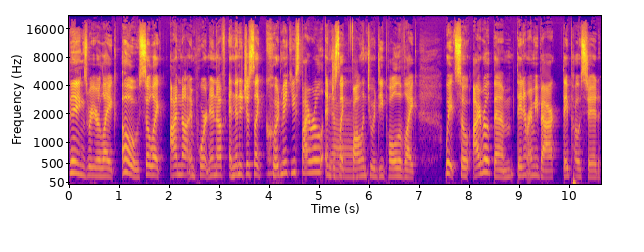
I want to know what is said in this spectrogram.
things where you're like, oh, so like I'm not important enough. And then it just like could make you spiral and just like fall into a deep hole of like, wait, so I wrote them, they didn't write me back, they posted.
